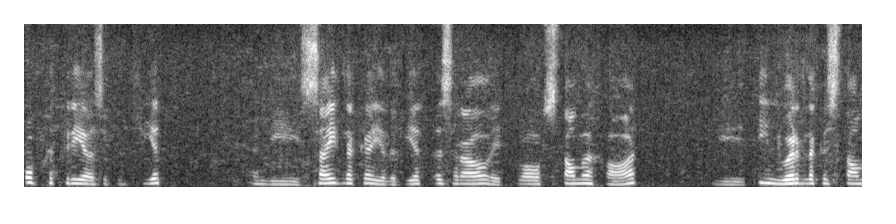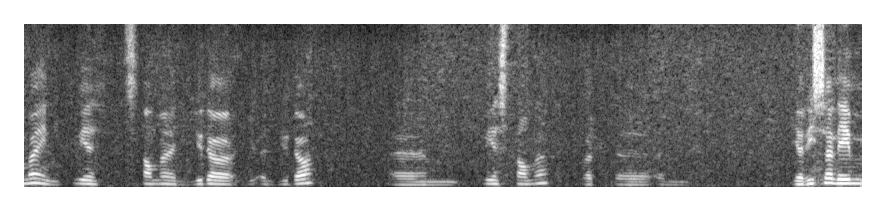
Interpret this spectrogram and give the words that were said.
opgetree as 'n profeet in die suidelike, julle weet Israel het 12 stamme gehad die 10 noordelike stamme en die twee stamme Juda in Juda. Ehm um, twee stamme wat uh, in Jerusalem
